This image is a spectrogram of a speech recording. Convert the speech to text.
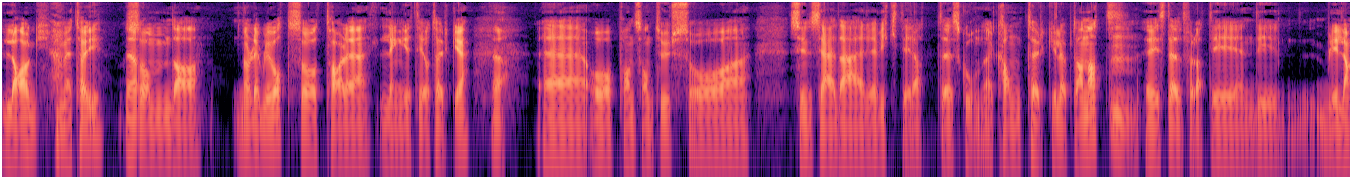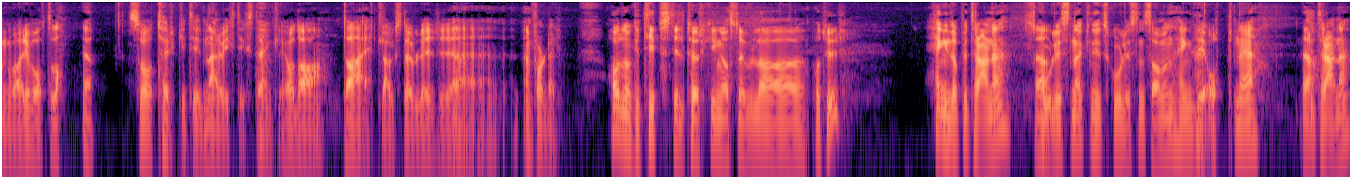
lag med tøy, Ja. som da, når det blir vått, så tar det lengre tid å tørke. Ja. Eh, og på en sånn tur så, syns jeg det er viktigere at eh, skoene kan tørke i løpet av en natt, mm. i stedet for at de, de blir langvarig våte. da. Ja. Så tørketiden er det viktigste, egentlig, og da, da er ettlagsstøvler eh, en fordel. Har du noen tips til tørking av støvler på tur? Heng det opp i trærne, skolissene, knyt skolissene sammen, heng de opp ned Ja. i trærne.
